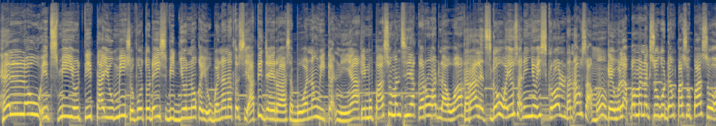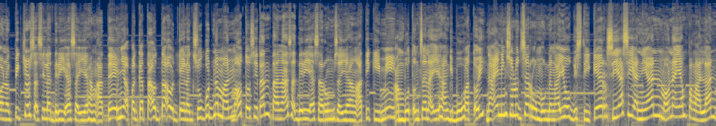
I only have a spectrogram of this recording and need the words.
Hello, it's me, your tita Yumi. So for today's video no, kay uban na nato si Ate Jaira sa buwan ng wika niya. Kay mupaso man siya karong adlaw. Tara, let's go. Ayaw sa ninyo i-scroll. Tanaw sa mo. Kay wala pa man nagsugod ang paso-paso o nagpicture sa sila diriya sa iyahang ate. Kunya pagkataod-taod kay nagsugod naman, mauto si Tanta na sa diriya sa room sa iyahang ate Kimi. Ambot unsa na iyahang gibuhat oy. Naining sulod sa room ug nangayo og sticker. Siya siya niyan, mao na iyang pangalan.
